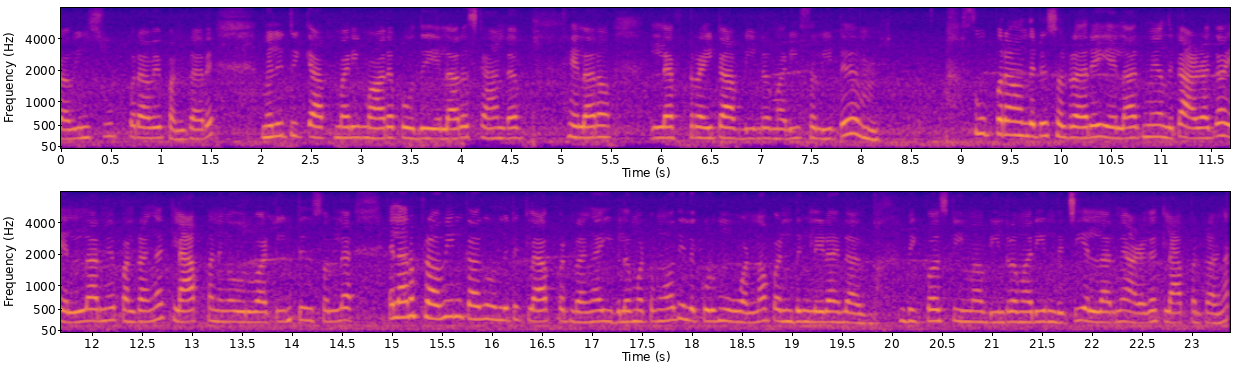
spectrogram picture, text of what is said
பிரவீன் சூப்பராகவே பண்ணுறாரு மிலிட்ரி கேப் மாதிரி மாறப்போகுது. எல்லோரும் ஸ்டாண்டப் எல்லோரும் லெஃப்ட் ரைட்டா அப்படின்ற மாதிரி சொல்லிவிட்டு சூப்பராக வந்துட்டு சொல்கிறாரு எல்லாருமே வந்துட்டு அழகாக எல்லாருமே பண்ணுறாங்க கிளாப் பண்ணுங்கள் ஒரு வாட்டின்ட்டு சொல்ல. எல்லாரும் பிரவீனுக்காக வந்துட்டு கிளாப் பண்ணுறாங்க இதில் மட்டுமாவது இந்த குடும்பம் ஒன்றா பண்ணுதுங்களேடா இந்த பிக் பாஸ் டீம் அப்படின்ற மாதிரி இருந்துச்சு. எல்லாருமே அழகாக கிளாப் பண்ணுறாங்க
